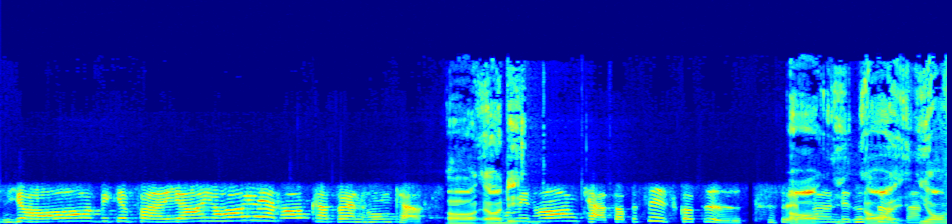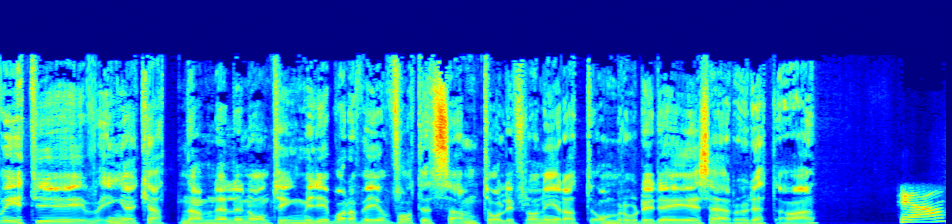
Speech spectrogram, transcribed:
Ja, vilken färg? Ja, jag har ju en hankatt och en honkatt. Ja, ja, Och det, min hankatt har precis gått ut ja, ja, jag vet ju inga kattnamn eller någonting, men det är bara att vi har fått ett samtal ifrån ert område. Det är Särö detta, va? Ja.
